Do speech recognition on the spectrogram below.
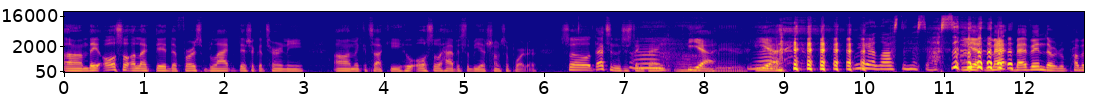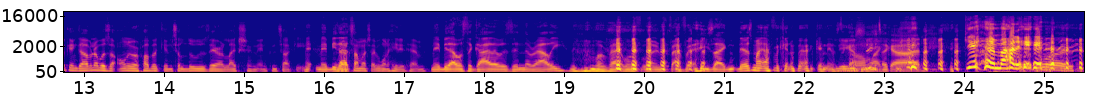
um, they also elected the first black district attorney um, in Kentucky who also happens to be a Trump supporter. So that's an interesting thing. yeah. Yeah. we are lost in the sauce. yeah. Matt Bevin, the Republican governor, was the only Republican to lose their election in Kentucky. Ma- Maybe that's that's how much everyone hated him. maybe that was the guy that was in the rally. Remember right when, when Afri- he's like, "There's my African American." It was the guy Yeah. Oh my Kentucky. God. Get him out of here.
